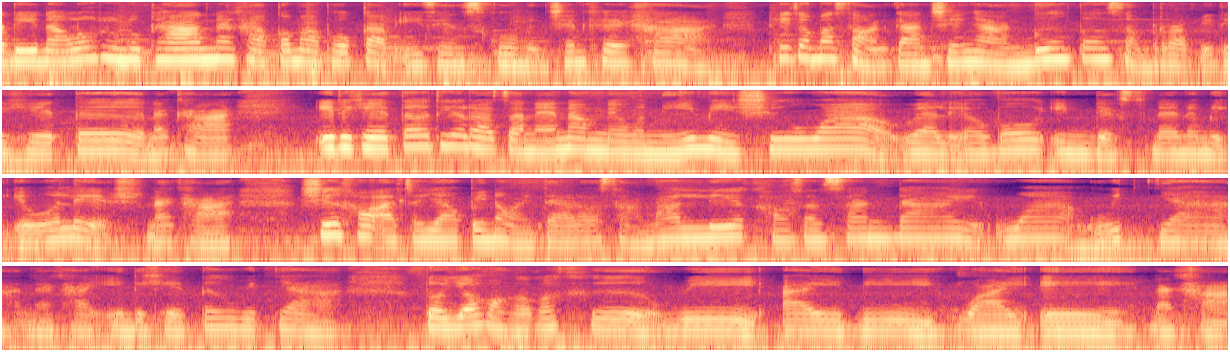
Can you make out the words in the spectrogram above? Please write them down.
สวัสดีนักลงทุนทุกท่านนะคะ ก็มาพบกับ e f e n School เหมือนเช่นเคยค่ะ ที่จะมาสอนการใช้งานเบื้องต้นสำหรับ Indicator นะคะ Indicator ที่เราจะแนะนำในวันนี้มีชื่อว่า Variable Index Dynamic Average นะคะ ชื่อเขาอาจจะยาวไปหน่อยแต่เราสามารถเรียกเขาสั้นๆได้ว่าวิทยานะคะ Indicator วิทยา ตัวย่อของเขาก็คือ VIDYA นะคะ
